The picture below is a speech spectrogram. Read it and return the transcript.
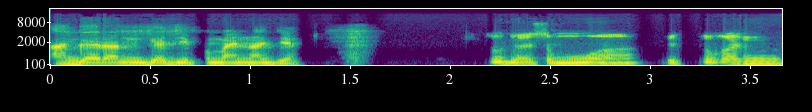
anggaran gaji pemain aja? Itu udah semua itu kan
